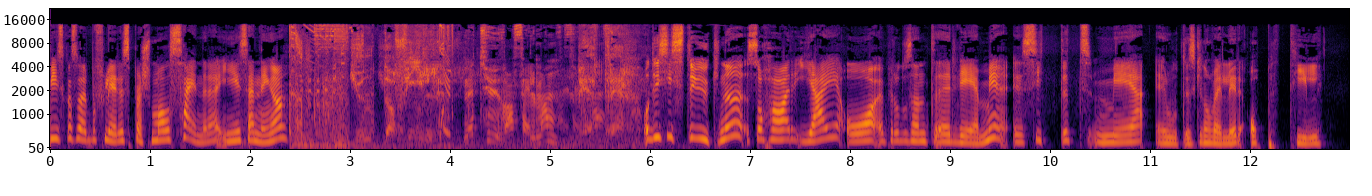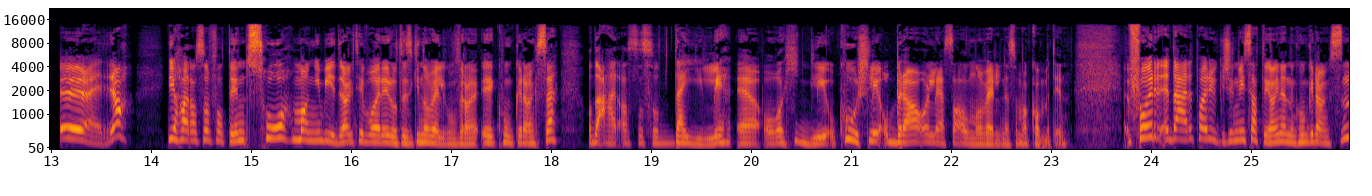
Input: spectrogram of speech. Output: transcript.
vi skal svare på flere spørsmål seinere i sendinga. Juntafil. Med Tuva Fellmann. P3. Og de siste ukene så har jeg og produsent Remi sittet med erotiske noveller opp til øra. Vi har altså fått inn så mange bidrag til vår erotiske novellekonkurranse. Og det er altså så deilig eh, og hyggelig og koselig og bra å lese alle novellene som har kommet inn. For det er et par uker siden vi satte i gang denne konkurransen,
